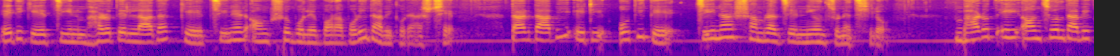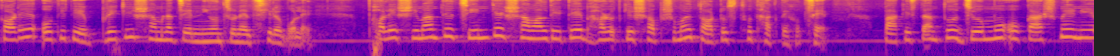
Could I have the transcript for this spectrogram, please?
এদিকে চীন ভারতের লাদাখকে চীনের অংশ বলে বরাবরই দাবি করে আসছে। তার দাবি, এটি অতীতে চীনা সাম্রাজ্যের নিয়ন্ত্রণে ছিল। ভারত এই অঞ্চল দাবি করে, অতীতে ব্রিটিশ সাম্রাজ্যের নিয়ন্ত্রণে ছিল বলে। ফলে সীমান্তে চীনকে সামাল দিতে ভারতকে সবসময় তটস্থ থাকতে হচ্ছে। পাকিস্তান তো জম্মু ও কাশ্মীর নিয়ে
